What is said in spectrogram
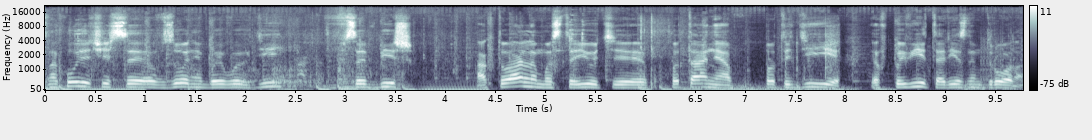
Знаходячись е, в зоні бойових дій, все більш актуальними стають е, питання протидії FPV та різним дронам.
